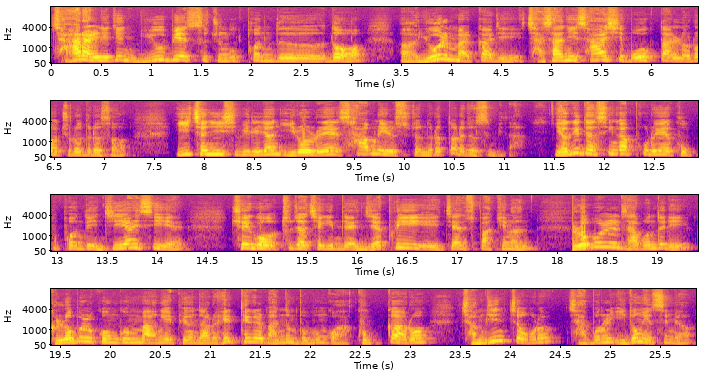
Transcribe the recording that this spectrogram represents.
잘 알려진 UBS 중국 펀드도 6월 어, 말까지 자산이 45억 달러로 줄어들어서 2021년 1월에 4분의 1 수준으로 떨어졌습니다. 여기에 대해 싱가포르의 국부펀드인 GIC의 최고 투자 책임자인 제프리 젠스파키는 글로벌 자본들이 글로벌 공급망의 변화로 혜택을 받는 부분과 국가로 점진적으로 자본을 이동했으며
